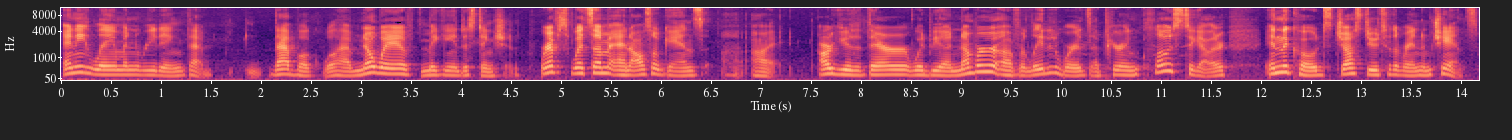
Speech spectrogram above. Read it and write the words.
any layman reading that that book will have no way of making a distinction. Rips, Witztum, and also Gans uh, argue that there would be a number of related words appearing close together in the codes just due to the random chance.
